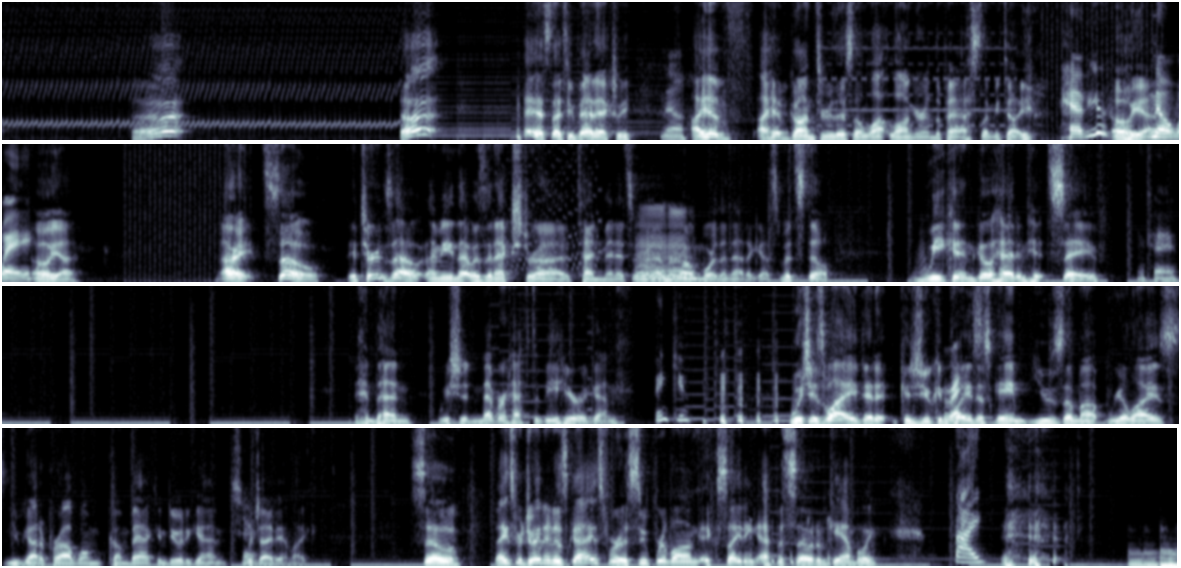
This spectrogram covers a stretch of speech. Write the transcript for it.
Uh. Uh. Hey, that's not too bad actually. No. I have I have gone through this a lot longer in the past, let me tell you. Have you? Oh yeah. No way. Oh yeah. All right. So, it turns out, I mean, that was an extra 10 minutes or whatever. Mm-hmm. Oh, more than that, I guess, but still. We can go ahead and hit save Okay. and then we should never have to be here again. Thank you. Which is why I did it, because you can play this game, use them up, realize you've got a problem, come back and do it again, Sure. which I didn't like. So, thanks for joining us, guys, for a super long, exciting episode of gambling. Bye.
